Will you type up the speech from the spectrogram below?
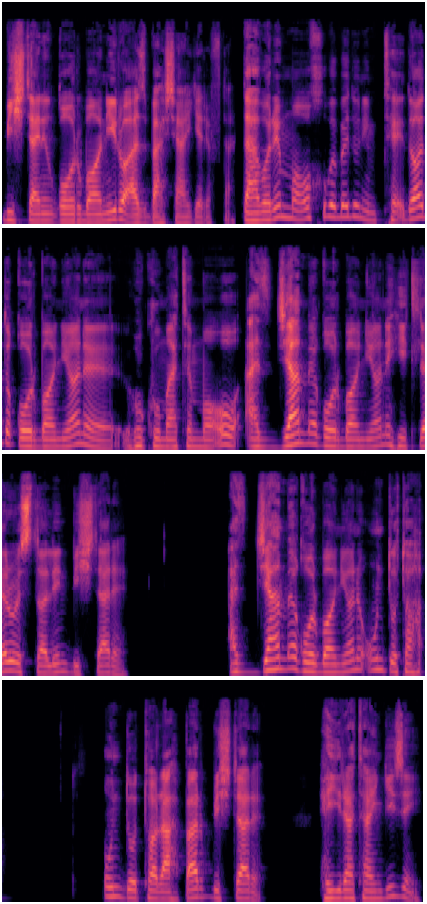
بیشترین قربانی رو از بشر گرفتن. درباره ماو خوبه بدونیم تعداد قربانیان حکومت ماو از جمع قربانیان هیتلر و استالین بیشتره. از جمع قربانیان اون دوتا اون دوتا رهبر بیشتره. حیرت انگیز این.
